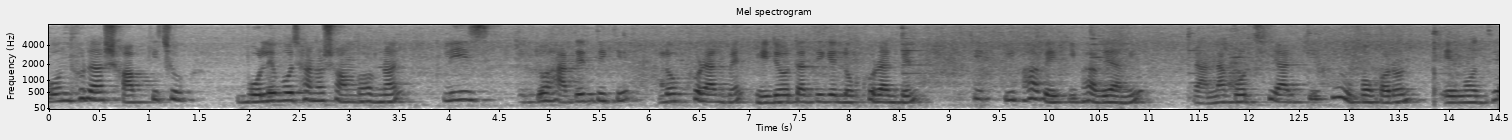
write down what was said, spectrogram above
বন্ধুরা সব কিছু বলে বোঝানো সম্ভব নয়। প্লিজ একটু হাতের দিকে লক্ষ্য রাখবেন, ভিডিওটার দিকে লক্ষ্য রাখবেন ঠিক কীভাবে কীভাবে আমি রান্না করছি আর কী কী উপকরণ এর মধ্যে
